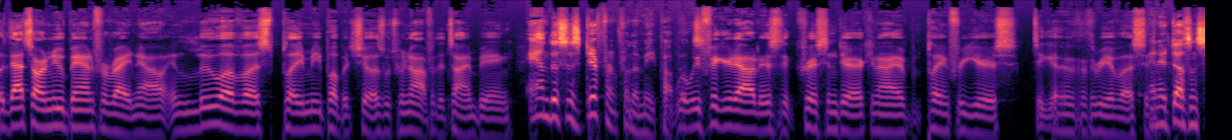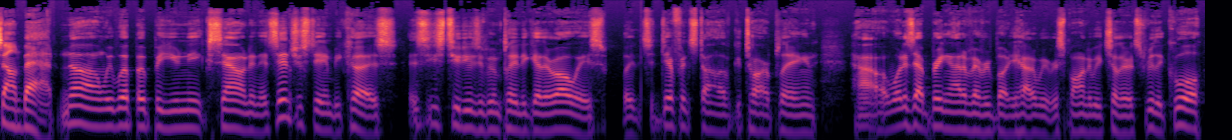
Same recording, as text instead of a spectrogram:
But that's our new band for right now. In lieu of us play meat puppet shows, which we're not for the time being, and this is different from the meat puppets. what we figured out is that Chris and Derek and I have been playing for years together, the three of us, and it doesn't sound bad. no, we whip up a unique sound, and it's interesting because it's these two dudes have been playing together always, but it's a different style of guitar playing, and how what does that bring out of everybody? How do we respond to each other? It's really cool.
